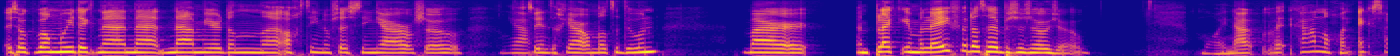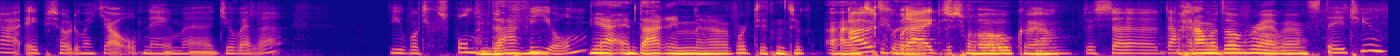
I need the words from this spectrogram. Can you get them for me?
Is ook wel moeilijk na, na, na meer dan eh, 18 of 16 jaar of zo. Ja. 20 jaar om dat te doen. Maar een plek in mijn leven, dat hebben ze sowieso. Mooi. Nou, we gaan nog een extra episode met jou opnemen, Joelle. Die wordt gesponsord door Vion. Ja, en daarin eh, wordt dit natuurlijk uitgebreid, Uitgebreid besproken. Dus eh, daar, Daar gaan we het over hebben. Stay tuned.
